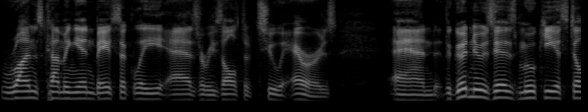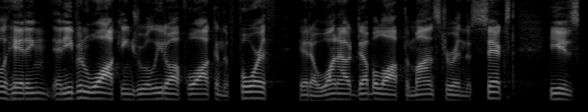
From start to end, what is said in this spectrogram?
runs coming in basically as a result of two errors. And the good news is Mookie is still hitting and even walking. Drew a leadoff walk in the fourth. Hit a one out double off the monster in the sixth. He is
